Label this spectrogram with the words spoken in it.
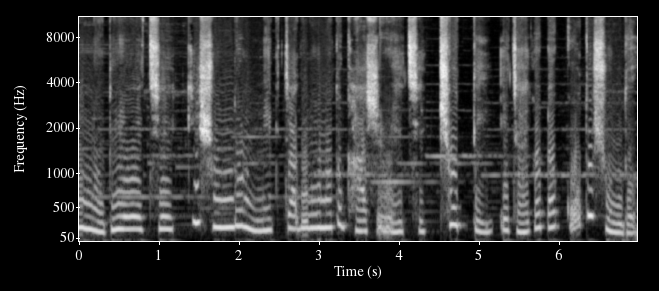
নদী রয়েছে কি সুন্দর মেঘ চাদরের মতো ঘাস রয়েছে। সত্যি এই জায়গাটা কত সুন্দর।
